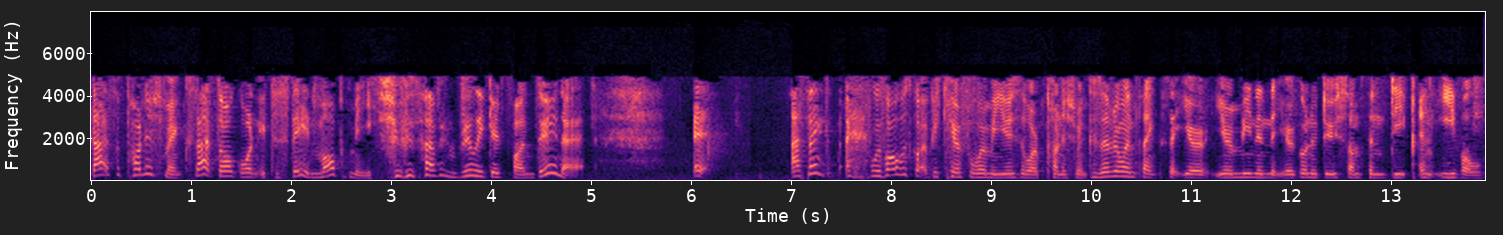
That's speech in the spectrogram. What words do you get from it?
That's a punishment because that dog wanted to stay and mob me. She was having really good fun doing it. it I think we've always got to be careful when we use the word punishment because everyone thinks that you're you're meaning that you're going to do something deep and evil.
